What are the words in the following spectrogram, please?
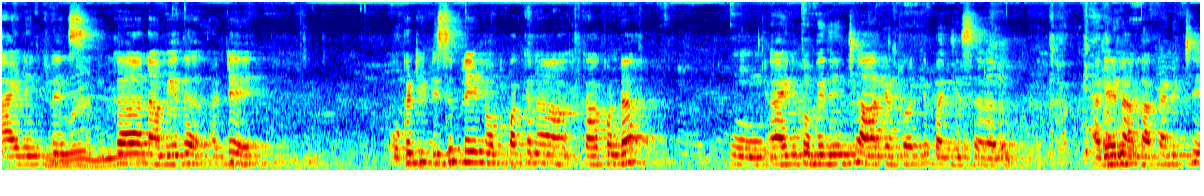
ఆయన ఇన్ఫ్లుయెన్స్ ఇంకా నా మీద అంటే ఒకటి డిసిప్లిన్ ఒక పక్కన కాకుండా ఆయన తొమ్మిది నుంచి ఆరు గంటల వరకు పనిచేసేవారు. అదే నాకు అక్కడి నుంచి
